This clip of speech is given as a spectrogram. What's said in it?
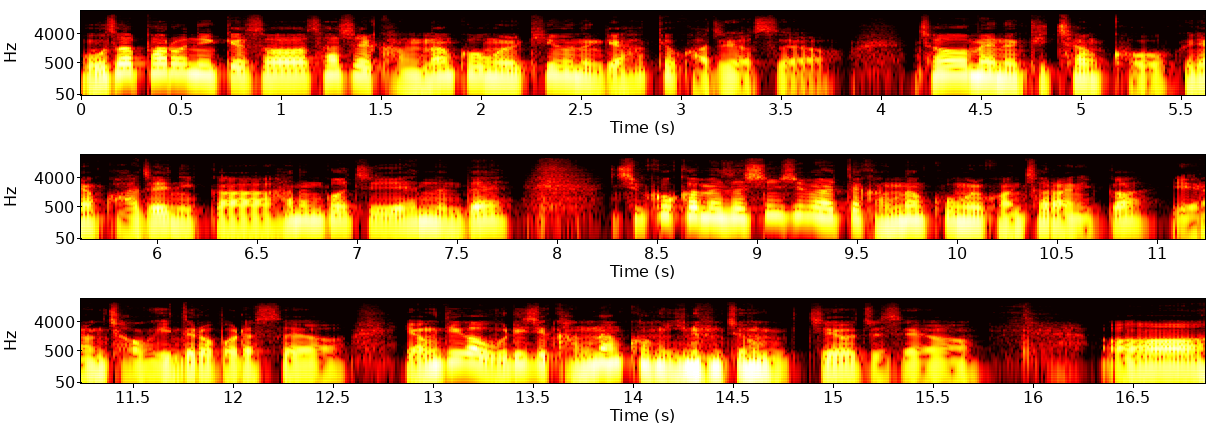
오사파로님께서 사실 강낭콩을 키우는 게 학교 과제였어요. 처음에는 귀찮고 그냥 과제니까 하는 거지 했는데 집콕하면서 심심할 때 강낭콩을 관찰하니까 얘랑 정이 들어버렸어요. 영디가 우리 집 강낭콩 이름 좀 지어주세요. 어,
